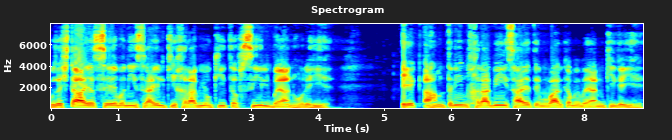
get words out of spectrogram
گزشتہ آیت سے بنی اسرائیل کی خرابیوں کی تفصیل بیان ہو رہی ہے۔ ایک اہم ترین خرابی اس آیت مبارکہ میں بیان کی گئی ہے۔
